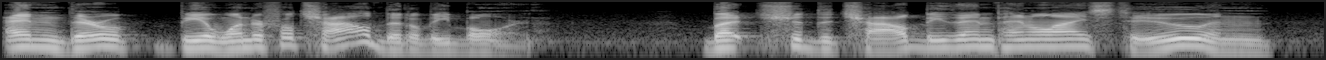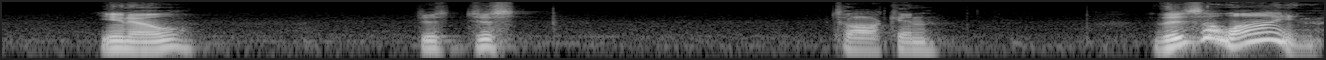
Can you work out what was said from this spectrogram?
And there will be a wonderful child that'll be born. But should the child be then penalized too? And, you know, just, just talking. There's a line.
